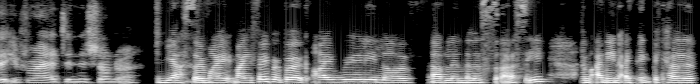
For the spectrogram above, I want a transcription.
that you've read in this genre? Yeah, so my my favorite book, I really love Madeline Miller's Circe. Um, I mean, I think because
